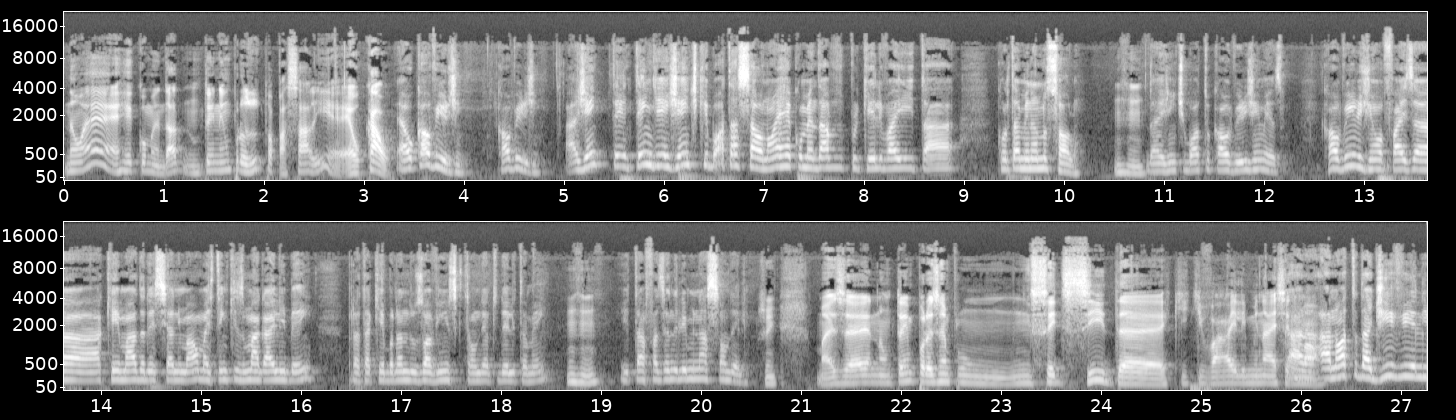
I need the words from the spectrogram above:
Não é recomendado, não tem nenhum produto para passar ali, é, é o cal. É o cal virgem. Cal virgem. A gente tem, tem gente que bota sal, não é recomendável porque ele vai estar contaminando o solo. Uhum. Daí a gente bota o cal virgem mesmo. Cal virgem ou faz a, a queimada desse animal, mas tem que esmagar ele bem para estar quebrando os ovinhos que estão dentro dele também Uhum. e tá fazendo a eliminação dele. Sim. Mas é, não tem, por exemplo, um inseticida que, que vai eliminar esse Cara, animal. a nota da DIV, ele,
